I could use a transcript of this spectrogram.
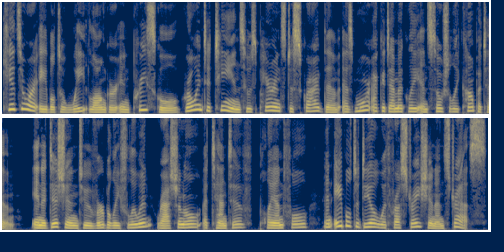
Kids who are able to wait longer in preschool grow into teens whose parents describe them as more academically and socially competent, in addition to verbally fluent, rational, attentive, planful, and able to deal with frustration and stress.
